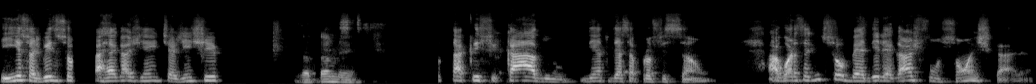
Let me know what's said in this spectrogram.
E isso, às vezes, sobrecarrega a gente. A gente Exatamente. sacrificado dentro dessa profissão. Agora, se a gente souber delegar as funções, cara,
